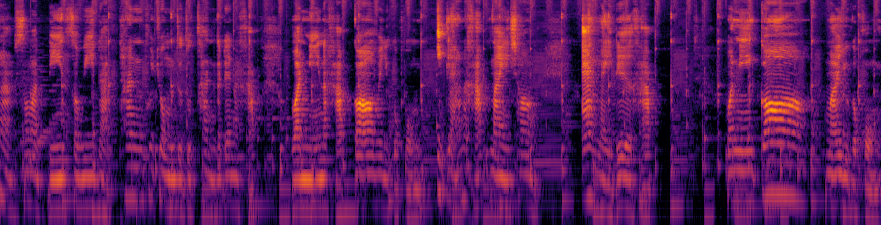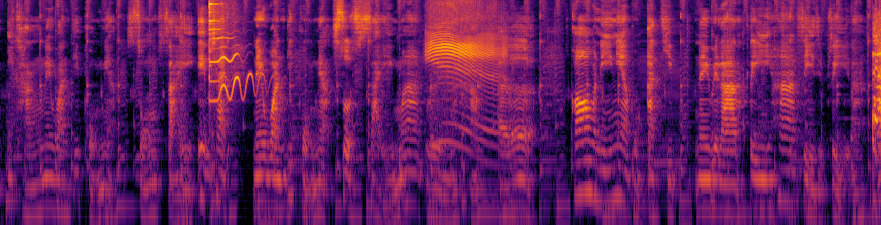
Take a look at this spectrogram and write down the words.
กาบสวัสดีสวีดัตท่านผู้ชมทุกๆท่านก็ได้นะครับ วันนี้นะครับก็มาอยู่กับผมอีกแล้วนะครับในช่องแอดไลเดอร์ครับ วันนี้ก็มาอยู่กับผมอีกครั้งในวันที่ผมเนี่ยสงสัยเอ้ไม่ใช่ ในวันที่ผมเนี่ยสดใสมากเลยนะครับเออ ก็วันนี้เนี่ยผมอัดคลิปในเวลาตีห้าสี่สิบสี่นะบ้า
